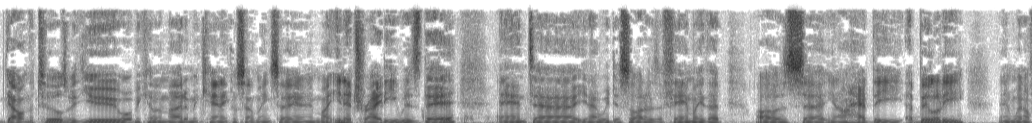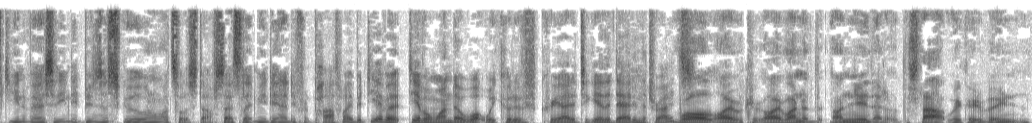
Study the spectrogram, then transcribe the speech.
go on the tools with you or become a motor mechanic or something. So you know, my inner tradie was there, and uh, you know we decided as a family that I was uh, you know I had the ability and went off to university and did business school and all that sort of stuff. So that's led me down a different pathway. But do you ever do you ever wonder what we could have created together, Dad, in the trades? Well, I wondered, I knew that at the start we could have been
